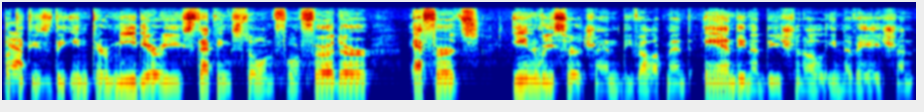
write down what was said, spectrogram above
but yeah. it is the intermediary stepping stone for further efforts, in research and development and in additional innovation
